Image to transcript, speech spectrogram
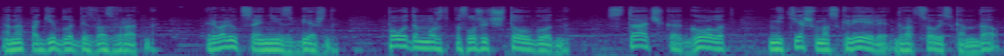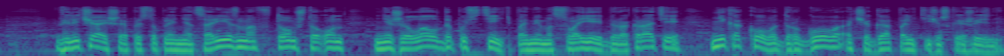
Она погибла безвозвратно. Революция неизбежна. Поводом может послужить что угодно. Стачка, голод, мятеж в Москве или дворцовый скандал – Величайшее преступление царизма в том, что он не желал допустить, помимо своей бюрократии, никакого другого очага политической жизни.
